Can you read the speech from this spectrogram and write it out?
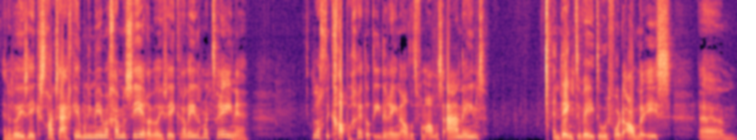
en dan wil je zeker straks eigenlijk helemaal niet meer gaan masseren. Wil je zeker alleen nog maar trainen. Dacht ik grappig, hè? dat iedereen altijd van alles aanneemt en denkt te weten hoe het voor de ander is. Um,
